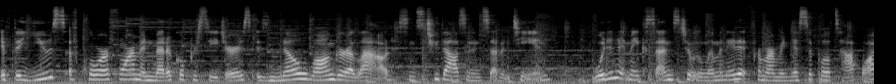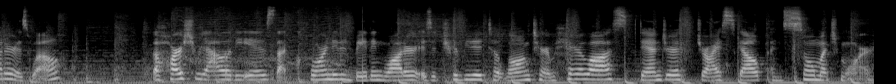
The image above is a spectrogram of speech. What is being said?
If the use of chloroform in medical procedures is no longer allowed since 2017, wouldn't it make sense to eliminate it from our municipal tap water as well? The harsh reality is that chlorinated bathing water is attributed to long-term hair loss, dandruff, dry scalp, and so much more.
